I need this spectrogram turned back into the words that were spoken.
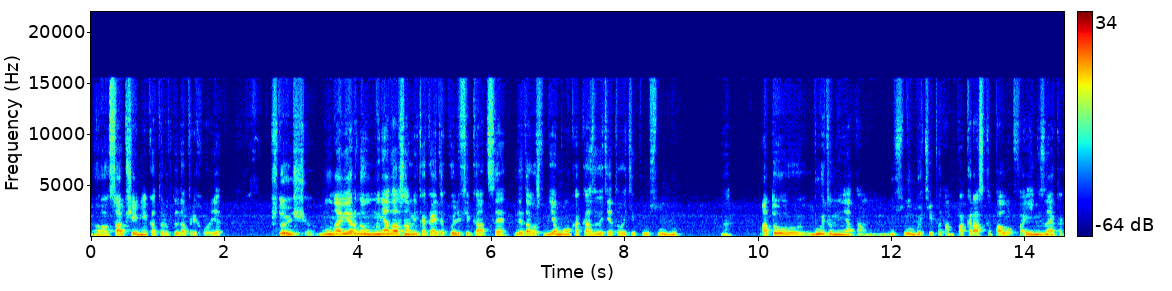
э, сообщения, которые туда приходят. Что еще? Ну, наверное, у меня должна быть какая-то квалификация для того, чтобы я мог оказывать этого типа услугу. Да? А то будет у меня там услуга типа там покраска полов, а я не знаю, как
